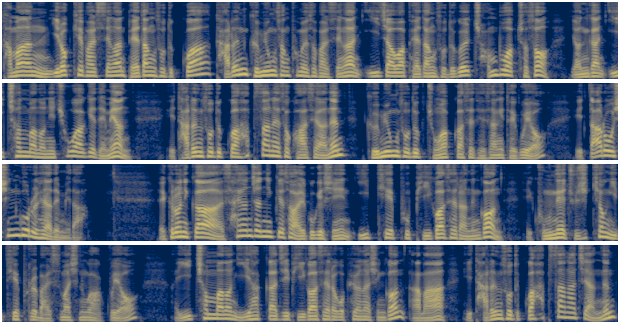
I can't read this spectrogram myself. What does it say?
다만 이렇게 발생한 배당 소득과 다른 금융 상품에서 발생한 이자와 배당 소득을 전부 합쳐서 연간 2천만 원이 초과하게 되면 다른 소득과 합산해서 과세하는 금융 소득 종합과세 대상이 되고요. 따로 신고를 해야 됩니다. 그러니까 사연자님께서 알고 계신 ETF 비과세라는 건 국내 주식형 ETF를 말씀하시는 것 같고요. 2천만 원 이하까지 비과세라고 표현하신 건 아마 이 다른 소득과 합산하지 않는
